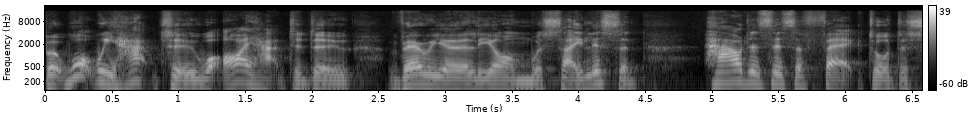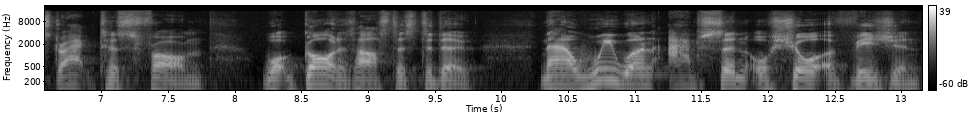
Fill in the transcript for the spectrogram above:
But what we had to, what I had to do very early on was say, listen, how does this affect or distract us from what God has asked us to do? Now, we weren't absent or short of vision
